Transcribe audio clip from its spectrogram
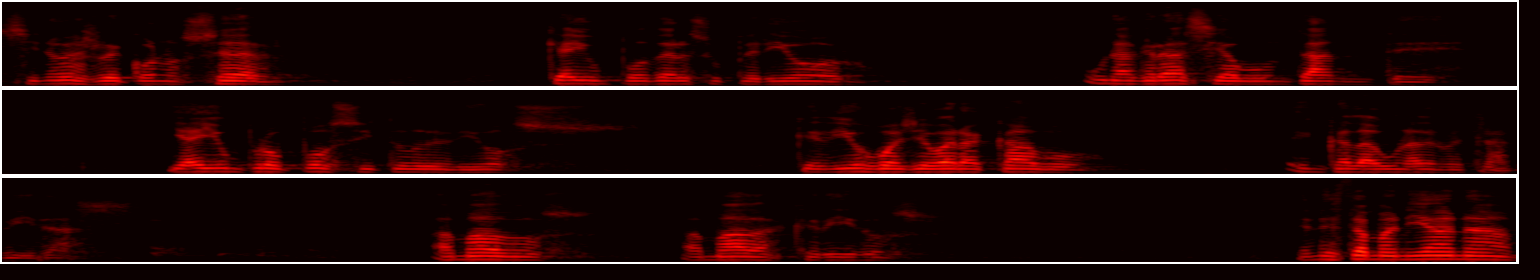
sino es reconocer que hay un poder superior, una gracia abundante y hay un propósito de Dios que Dios va a llevar a cabo en cada una de nuestras vidas. Amados, amadas, queridos, en esta mañana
